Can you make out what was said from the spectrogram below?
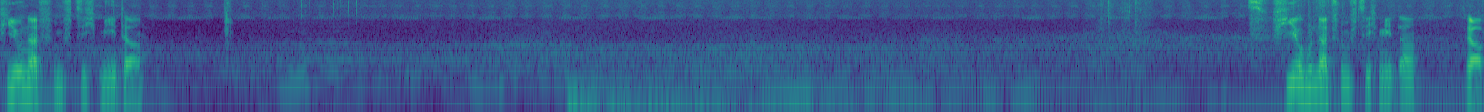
450 Meter. 450 Meter. Ja,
